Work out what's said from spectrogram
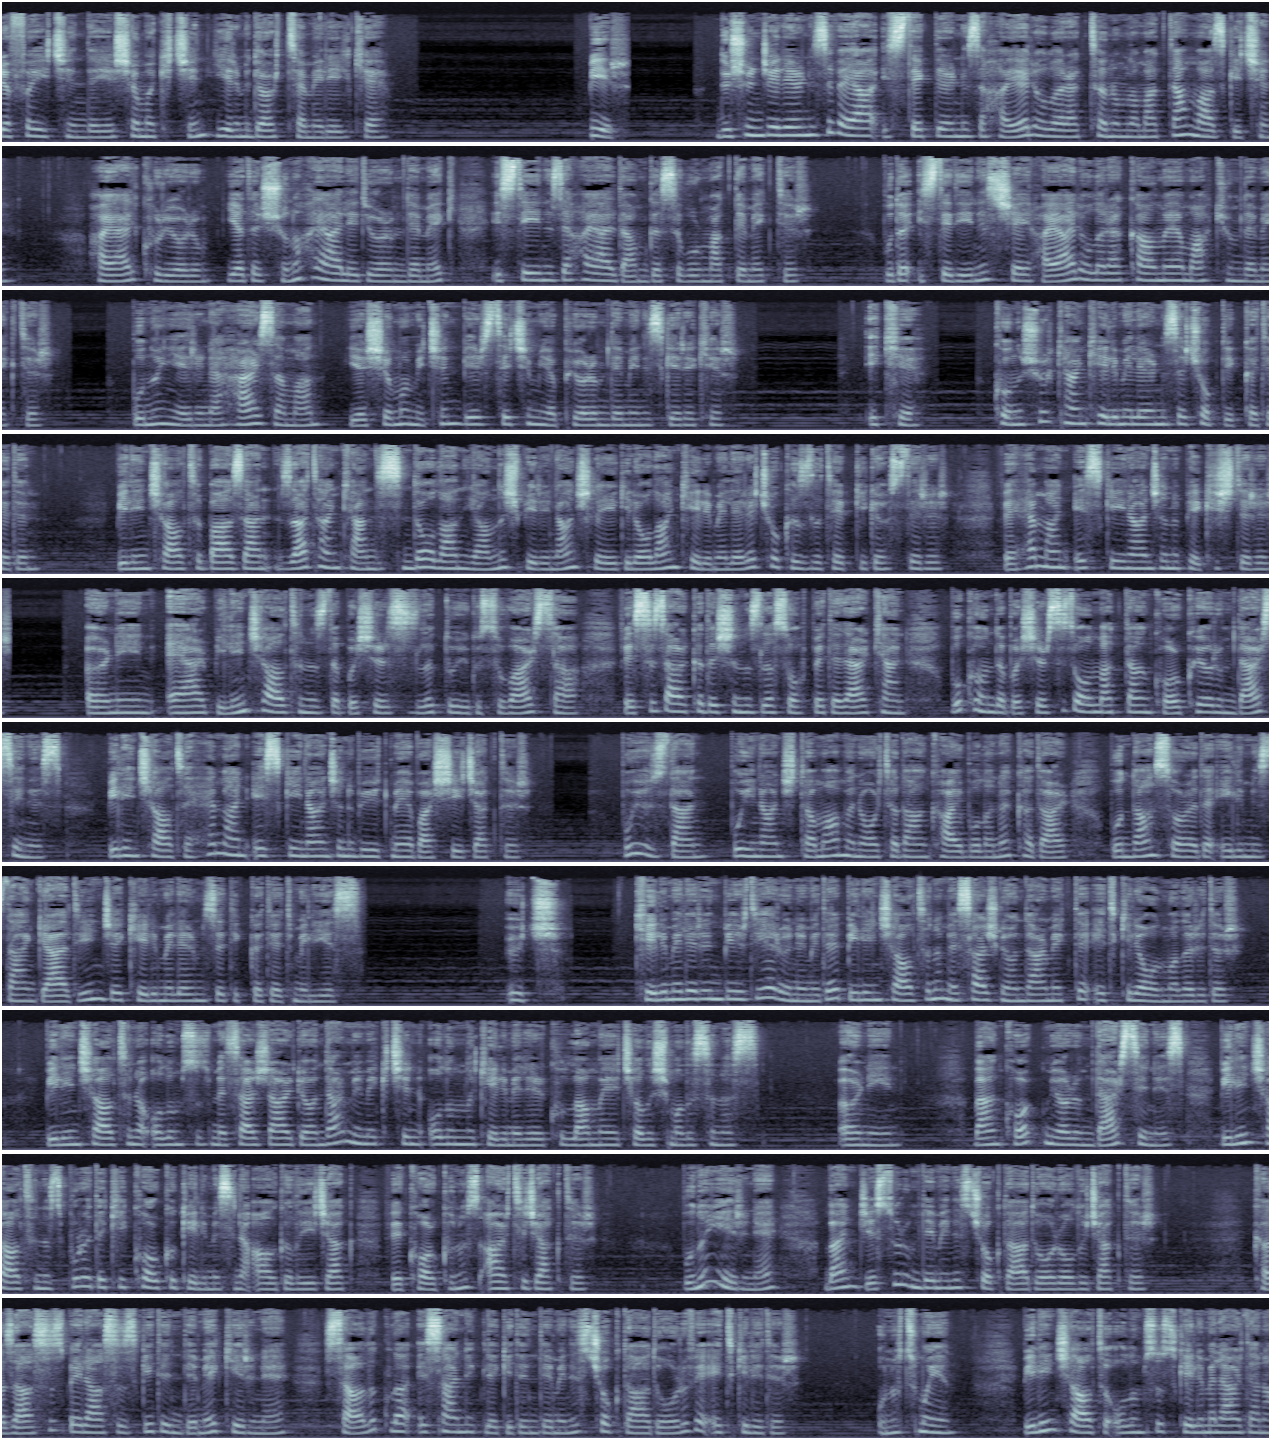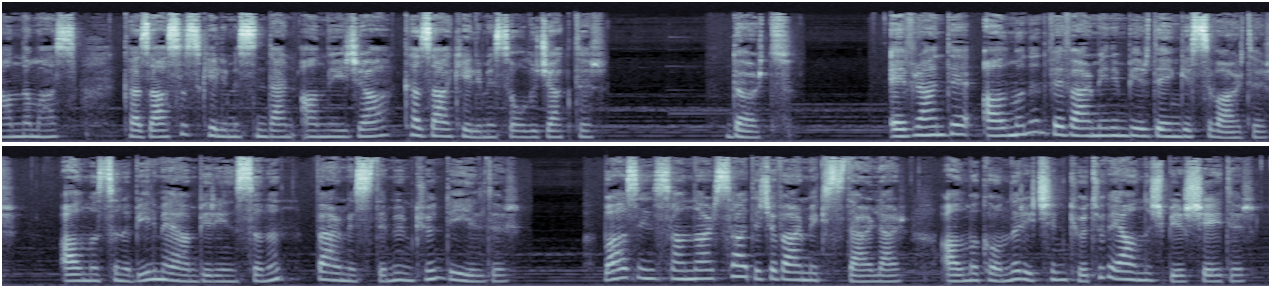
Refah içinde yaşamak için 24 temel ilke. 1. Düşüncelerinizi veya isteklerinizi hayal olarak tanımlamaktan vazgeçin. Hayal kuruyorum ya da şunu hayal ediyorum demek, isteğinize hayal damgası vurmak demektir. Bu da istediğiniz şey hayal olarak kalmaya mahkum demektir. Bunun yerine her zaman yaşamım için bir seçim yapıyorum demeniz gerekir. 2. Konuşurken kelimelerinize çok dikkat edin. Bilinçaltı bazen zaten kendisinde olan yanlış bir inançla ilgili olan kelimelere çok hızlı tepki gösterir ve hemen eski inancını pekiştirir. Örneğin eğer bilinçaltınızda başarısızlık duygusu varsa ve siz arkadaşınızla sohbet ederken bu konuda başarısız olmaktan korkuyorum derseniz, bilinçaltı hemen eski inancını büyütmeye başlayacaktır. Bu yüzden bu inanç tamamen ortadan kaybolana kadar bundan sonra da elimizden geldiğince kelimelerimize dikkat etmeliyiz. 3. Kelimelerin bir diğer önemi de bilinçaltına mesaj göndermekte etkili olmalarıdır. Bilinçaltına olumsuz mesajlar göndermemek için olumlu kelimeleri kullanmaya çalışmalısınız. Örneğin, ben korkmuyorum derseniz bilinçaltınız buradaki korku kelimesini algılayacak ve korkunuz artacaktır. Bunun yerine ben cesurum demeniz çok daha doğru olacaktır. Kazasız belasız gidin demek yerine sağlıkla esenlikle gidin demeniz çok daha doğru ve etkilidir. Unutmayın, bilinçaltı olumsuz kelimelerden anlamaz, kazasız kelimesinden anlayacağı kaza kelimesi olacaktır. 4. Evrende almanın ve vermenin bir dengesi vardır. Almasını bilmeyen bir insanın vermesi de mümkün değildir. Bazı insanlar sadece vermek isterler. Almak onlar için kötü ve yanlış bir şeydir.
